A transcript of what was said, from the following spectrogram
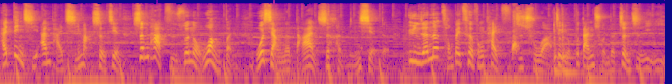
还定期安排骑马射箭，生怕子孙哦忘本。我想呢，答案是很明显的。允仁呢，从被册封太子之初啊，就有不单纯的政治意义，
